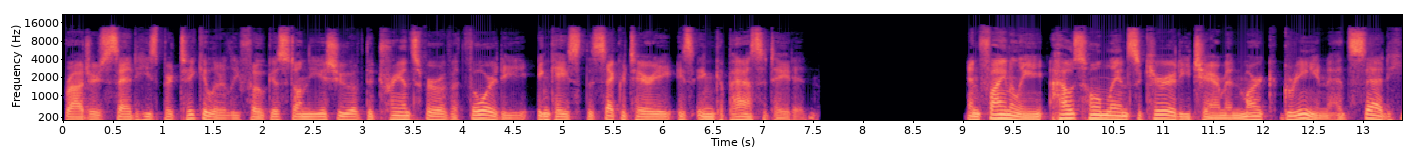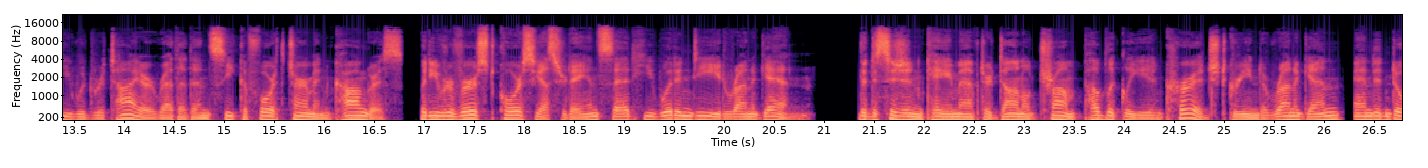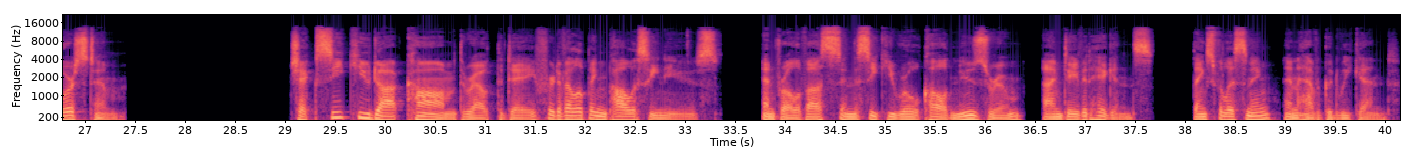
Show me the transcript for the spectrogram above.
Rogers said he's particularly focused on the issue of the transfer of authority in case the Secretary is incapacitated. And finally, House Homeland Security Chairman Mark Green had said he would retire rather than seek a fourth term in Congress, but he reversed course yesterday and said he would indeed run again. The decision came after Donald Trump publicly encouraged Green to run again and endorsed him. Check CQ.com throughout the day for developing policy news. And for all of us in the CQ Roll Call newsroom, I'm David Higgins. Thanks for listening and have a good weekend.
